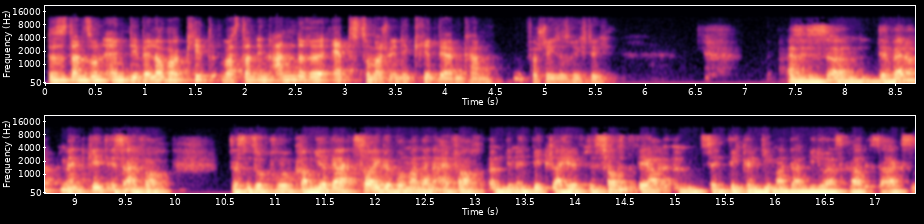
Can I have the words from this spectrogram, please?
Das ist dann so ein Developer-Kit, was dann in andere Apps zum Beispiel integriert werden kann. Verstehe ich das richtig? Also das ähm, Development Kit ist einfach das sind so Programmierwerkzeuge, wo man dann einfach ähm, dem Entwickler hilft, eine Software ähm, zu entwickeln, die man dann, wie du das gerade sagst,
